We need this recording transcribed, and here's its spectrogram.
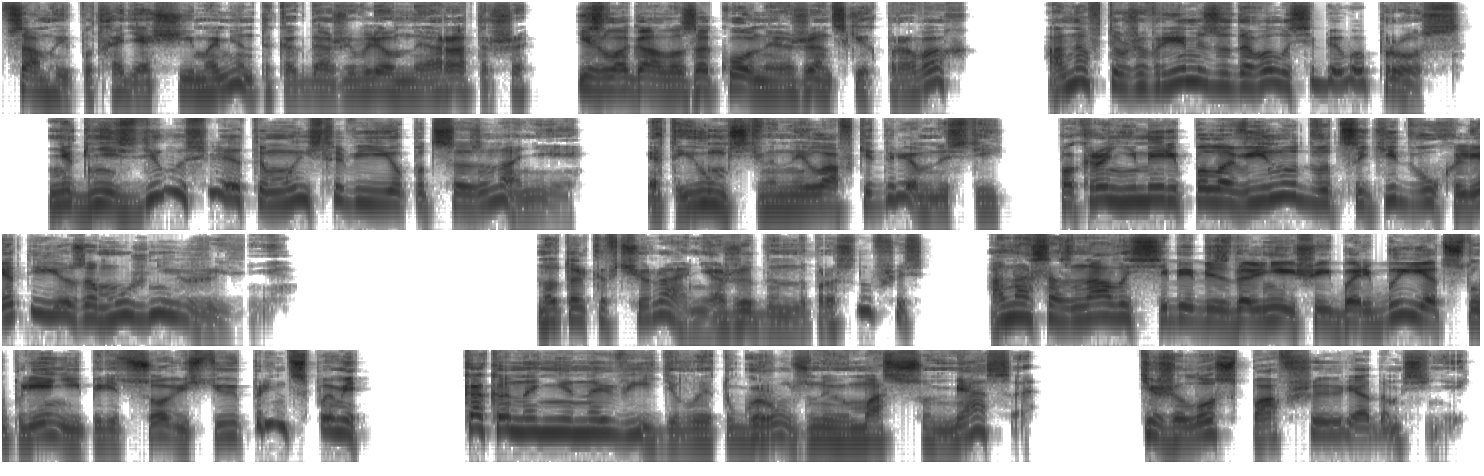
в самые подходящие моменты, когда оживленная ораторша излагала законы о женских правах, она в то же время задавала себе вопрос, не гнездилась ли эта мысль в ее подсознании, этой умственной лавки древностей, по крайней мере, половину двадцати двух лет ее замужней жизни. Но только вчера, неожиданно проснувшись, она созналась себе без дальнейшей борьбы и отступлений перед совестью и принципами, как она ненавидела эту грузную массу мяса, тяжело спавшую рядом с ней.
